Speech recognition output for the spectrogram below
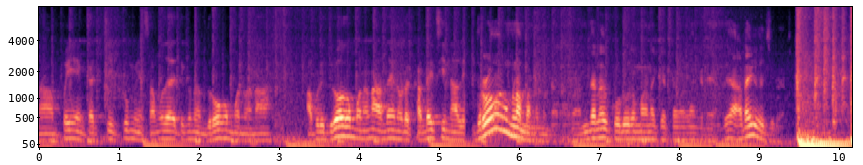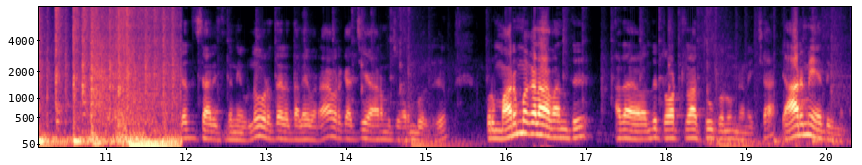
நான் போய் என் கட்சிக்கும் என் சமுதாயத்துக்கும் நான் துரோகம் பண்ணுவேனா? அப்படி துரோகம் பண்ணனா அதான் என்னோட கடைசி நாள். துரோகம்லாம் பண்ண மாட்டார். அந்த அளவுக்கு கொடூரமான கெட்டவெல்லாம் கிடையாது. அடகு வச்சுருவார். இடதுசாரி சிந்தனை உள்ள ஒருத்தர் தலைவராக அவர் கட்சியை ஆரம்பித்து வரும்போது ஒரு மருமகளாக வந்து அதை வந்து டோட்டலாக தூக்கணும்னு நினைச்சா யாருமே ஏற்றுக்க மாட்டாங்க.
